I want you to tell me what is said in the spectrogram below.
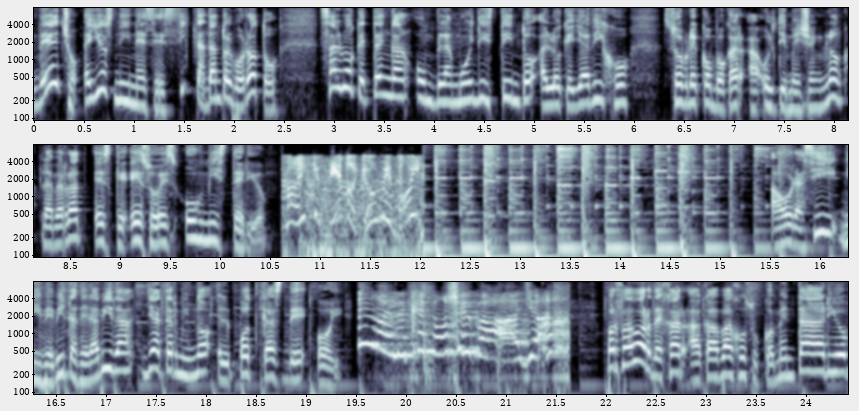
De hecho, ellos ni necesitan tanto alboroto, salvo que tengan un plan muy distinto a lo que ya dijo sobre convocar a Ultimate Shenlong. La verdad es que eso es un misterio. Ay, qué miedo, yo me voy. Ahora sí, mis bebitas de la vida, ya terminó el podcast de hoy. Dígale que no se vaya. Por favor, dejar acá abajo su comentario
